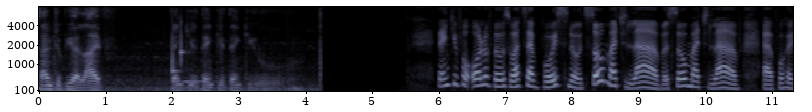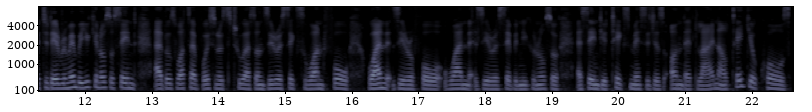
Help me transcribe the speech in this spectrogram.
Time to be alive. Thank you, thank you, thank you. Thank you for all of those WhatsApp voice notes. So much love, so much love uh, for her today. Remember, you can also send uh, those WhatsApp voice notes to us on 0614 104 107. You can also uh, send your text messages on that line. I'll take your calls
